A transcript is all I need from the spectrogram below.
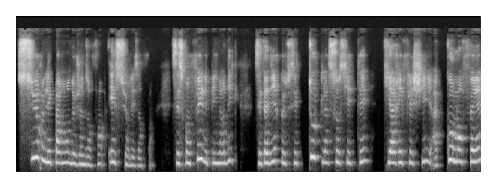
sur les parents de jeunes enfants et sur les enfants. C'est ce qu'ont fait les pays nordiques. C'est-à-dire que c'est toute la société qui a réfléchi à comment faire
